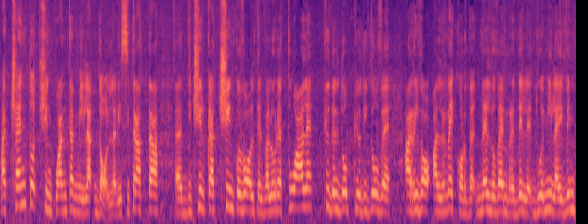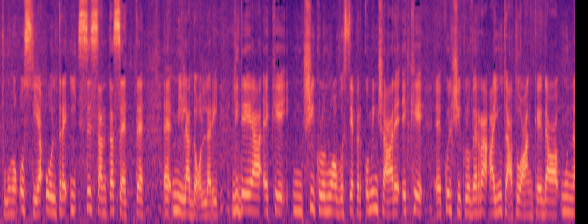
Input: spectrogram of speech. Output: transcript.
a 150 mila dollari. Si tratta eh, di circa 5 volte il valore attuale, più del doppio di dove arrivò al record del novembre del 2021, ossia oltre i 67 eh, mila dollari. L'idea è che un ciclo nuovo stia per cominciare e che eh, quel ciclo verrà aiutato anche da un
